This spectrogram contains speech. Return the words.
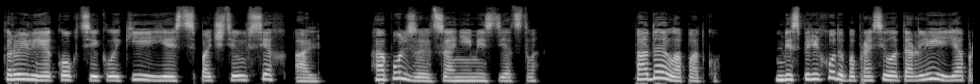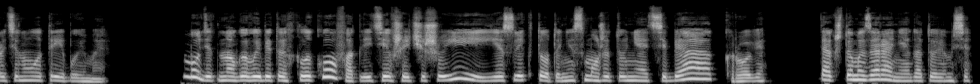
Крылья, когти и клыки есть почти у всех, Аль, а пользуются они ими с детства. Подай лопатку. Без перехода попросила Торлей, и я протянула требуемое. Будет много выбитых клыков, отлетевшей чешуи, и если кто-то не сможет унять себя, крови. Так что мы заранее готовимся.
